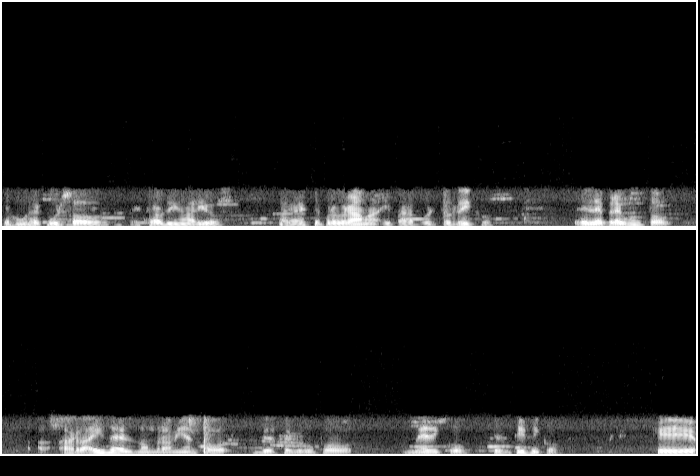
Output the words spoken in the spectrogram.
es un recurso extraordinario para este programa y para Puerto Rico. Eh, le pregunto, a raíz del nombramiento de ese grupo médico científico que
